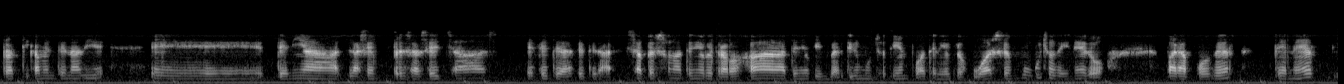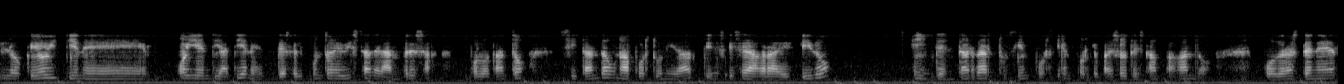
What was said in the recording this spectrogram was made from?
prácticamente nadie eh, tenía las empresas hechas, etcétera, etcétera. Esa persona ha tenido que trabajar, ha tenido que invertir mucho tiempo, ha tenido que jugarse mucho dinero para poder tener lo que hoy tiene, hoy en día tiene, desde el punto de vista de la empresa. Por lo tanto, si te han dado una oportunidad, tienes que ser agradecido e intentar dar tu 100%, porque para eso te están pagando. Podrás tener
